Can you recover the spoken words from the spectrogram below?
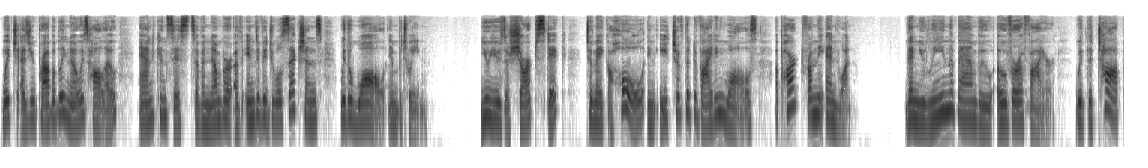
which, as you probably know, is hollow and consists of a number of individual sections with a wall in between. You use a sharp stick to make a hole in each of the dividing walls apart from the end one. Then you lean the bamboo over a fire with the top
